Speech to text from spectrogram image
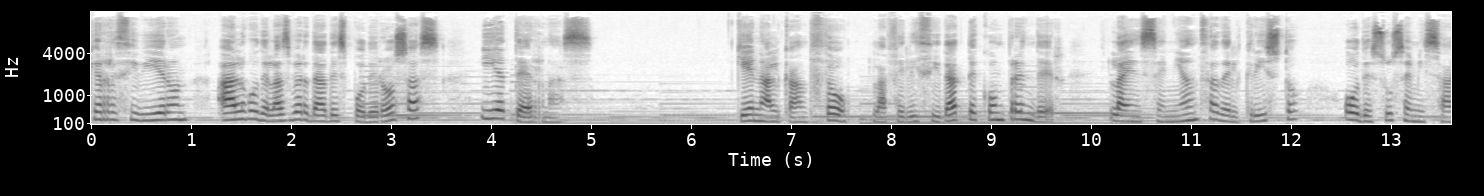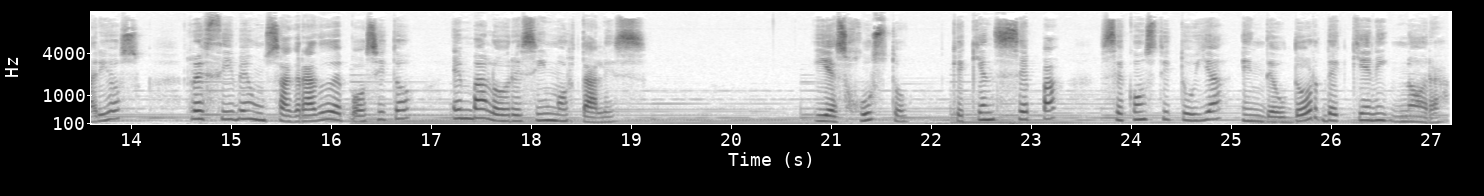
que recibieron algo de las verdades poderosas y eternas. Quien alcanzó la felicidad de comprender la enseñanza del Cristo o de sus emisarios, recibe un sagrado depósito en valores inmortales y es justo que quien sepa se constituya en deudor de quien ignora.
